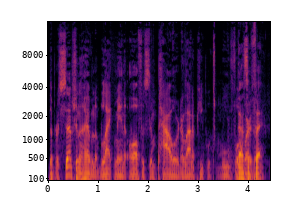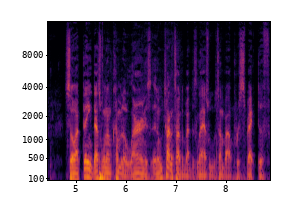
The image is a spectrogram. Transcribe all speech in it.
The perception of having a black man in office empowered a lot of people to move forward. That's a fact. So I think that's what I'm coming to learn is, and we kind of talked about this last week. We were talking about perspective.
